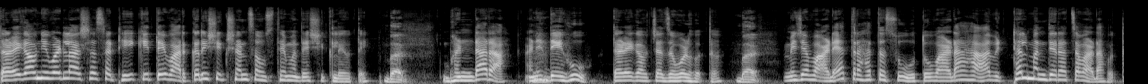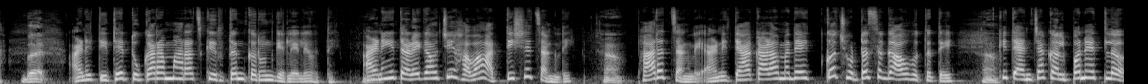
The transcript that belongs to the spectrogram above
तळेगाव निवडलं अशासाठी की ते वारकरी शिक्षण संस्थेमध्ये शिकले होते. बर. भंडारा आणि देहू तळेगावच्या जवळ होतं. बर. मी ज्या वाड्यात राहत असू तो वाडा हा विठ्ठल मंदिराचा वाडा होता. बर. आणि तिथे तुकाराम महाराज कीर्तन करून गेलेले होते. आणि तळेगावची हवा अतिशय चांगली. फारच चांगली. आणि त्या काळामध्ये इतकं छोटंसं गाव होतं ते. की त्यांच्या कल्पनेतलं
